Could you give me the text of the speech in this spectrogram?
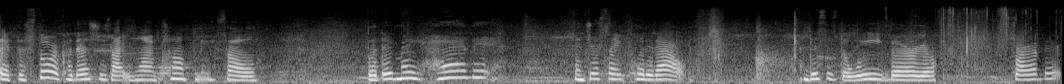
at the store because that's just like one company. So, but they may have it and just ain't put it out. This is the weed barrier fabric.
